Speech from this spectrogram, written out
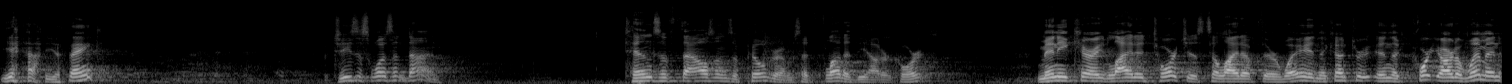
Yeah, you think? But Jesus wasn't done. Tens of thousands of pilgrims had flooded the outer courts. Many carried lighted torches to light up their way. In the, country, in the courtyard of women,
